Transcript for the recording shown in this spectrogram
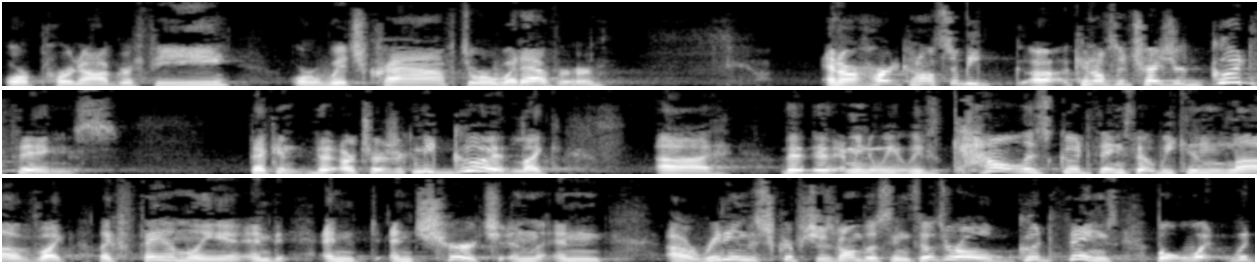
or pornography, or witchcraft, or whatever. And our heart can also be, uh, can also treasure good things. That can, that our treasure can be good, like, uh, I mean, we, we've countless good things that we can love, like, like family and, and, and church and, and uh, reading the scriptures and all those things. Those are all good things. But what, what,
